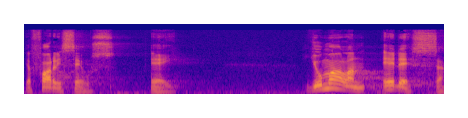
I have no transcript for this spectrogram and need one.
ja fariseus ei. Jumalan edessä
